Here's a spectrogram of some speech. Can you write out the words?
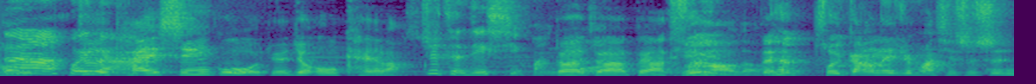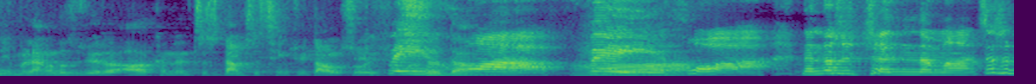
对啊，会。就是开心过，我觉得就 OK 了。就曾经喜欢过。对啊，对啊，对啊，挺好的。等一下，所以刚刚那句话其实是你们两个都是觉得啊，可能只是当时情绪到了说一句话。废话，废话，难道是真的吗？这是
